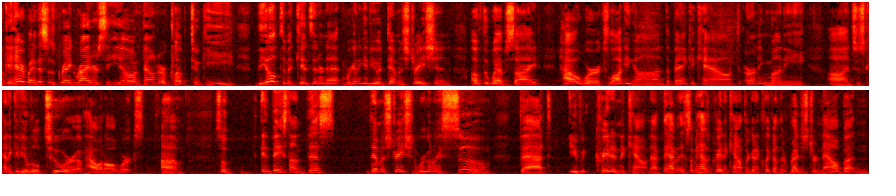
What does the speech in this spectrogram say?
Okay, hey everybody, this is Greg Ryder, CEO and founder of Club Tuki, the ultimate kids internet, and we're going to give you a demonstration of the website, how it works, logging on, the bank account, earning money, uh, and just kind of give you a little tour of how it all works. Um, so, and based on this demonstration, we're going to assume that you've created an account. Now, if they have, if somebody hasn't created an account, they're going to click on the Register Now button,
